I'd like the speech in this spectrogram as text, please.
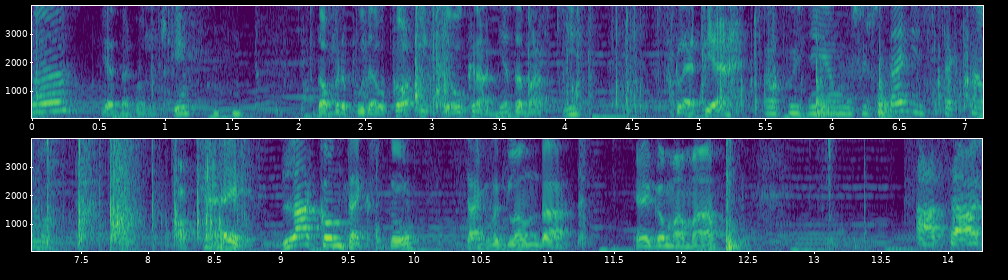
No. Jednak nożyczki. Dobre pudełko, nikt nie ukradnie zabawki w sklepie. A później ją musisz wsadzić tak samo. Okej. Dla kontekstu, tak wygląda jego mama. A tak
